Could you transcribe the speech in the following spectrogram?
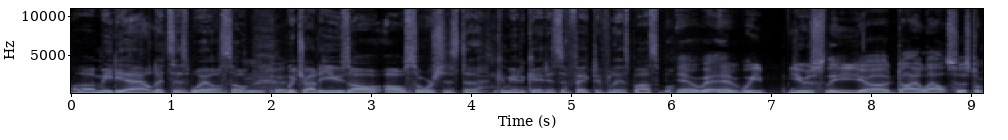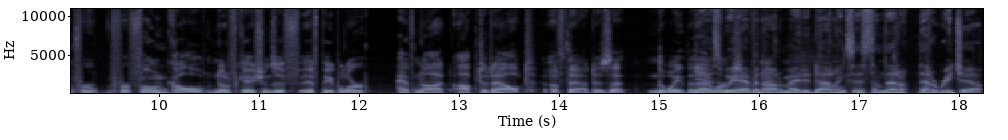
uh, media outlets as well. So okay. we try to use all, all sources to communicate as effectively as possible. Yeah, we use the uh, dial out system for, for phone call notifications if, if people are have not opted out of that. Is that the way that yes, that works? we have okay. an automated dialing system that'll that'll reach out.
